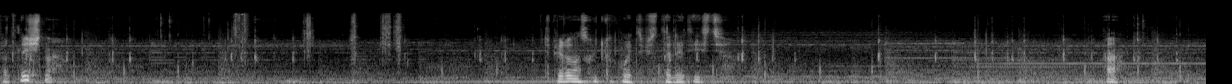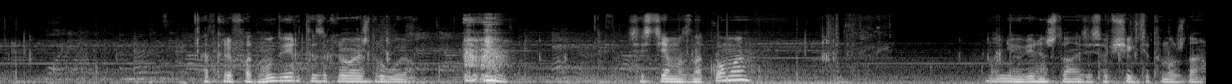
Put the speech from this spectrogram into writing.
Отлично. Теперь у нас хоть какой-то пистолет есть. А. Открыв одну дверь, ты закрываешь другую. Система знакома. Но не уверен, что она здесь вообще где-то нужна.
